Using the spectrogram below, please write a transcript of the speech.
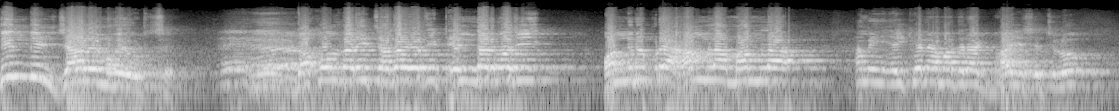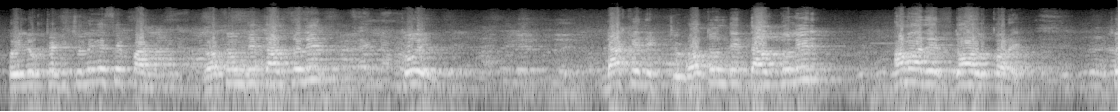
দিন দিন জালেম হয়ে উঠছে। দখলদারি, চাঁদাবাজি, টেন্ডারবাজি, অন্যের উপরে হামলা, মামলা। আমি এইখানে আমাদের এক ভাই এসেছিল, ওই লোকটা কি চলে গেছে? রতনদী তালতলির কই? ডাকেন একটু রতনদী তালতলির আমাদের দল করে। তো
